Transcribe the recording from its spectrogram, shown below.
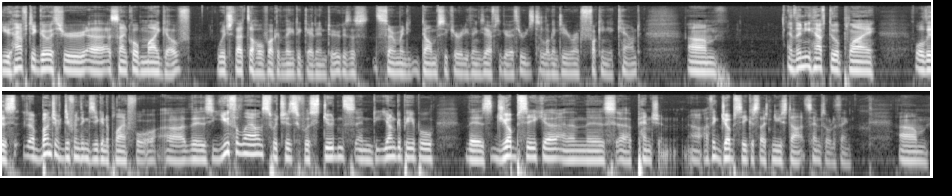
you have to go through uh, a site called MyGov, which that's a whole fucking thing to get into because there's so many dumb security things you have to go through just to log into your own fucking account. Um, and then you have to apply. Well, there's a bunch of different things you can apply for. Uh, there's youth allowance, which is for students and younger people. There's job seeker, and then there's uh, pension. Uh, I think job seeker slash new start, same sort of thing. Um,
